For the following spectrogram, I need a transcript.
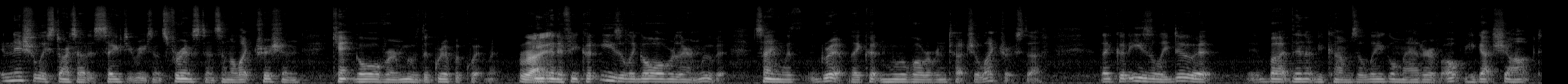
initially starts out as safety reasons. For instance, an electrician can't go over and move the grip equipment, Right. even if he could easily go over there and move it. Same with grip; they couldn't move over and touch electric stuff. They could easily do it, but then it becomes a legal matter of oh, he got shocked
